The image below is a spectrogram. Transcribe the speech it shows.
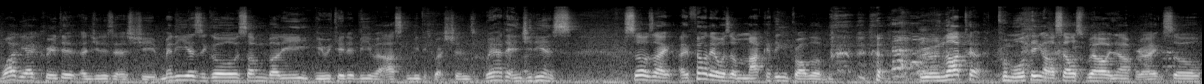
why did I create Engineers SG? Many years ago, somebody irritated me by asking me the questions, where are the engineers? So I was like, I felt there was a marketing problem. we were not promoting ourselves well enough, right? So,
